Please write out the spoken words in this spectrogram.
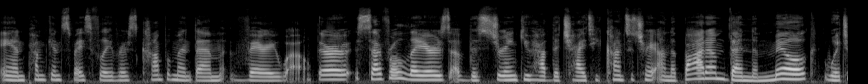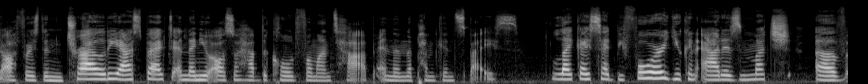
and pumpkin spice flavors complement them very well. There are several layers of this drink. You have the chai tea concentrate on the bottom, then the milk, which offers the neutrality aspect, and then you also have the cold foam on top, and then the pumpkin spice. Like I said before, you can add as much of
